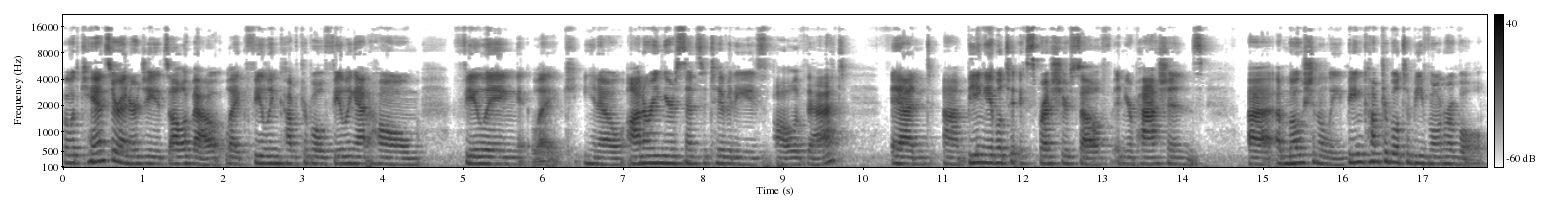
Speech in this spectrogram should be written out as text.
But with cancer energy, it's all about like feeling comfortable, feeling at home, feeling like, you know, honoring your sensitivities, all of that, and um, being able to express yourself and your passions uh, emotionally, being comfortable to be vulnerable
